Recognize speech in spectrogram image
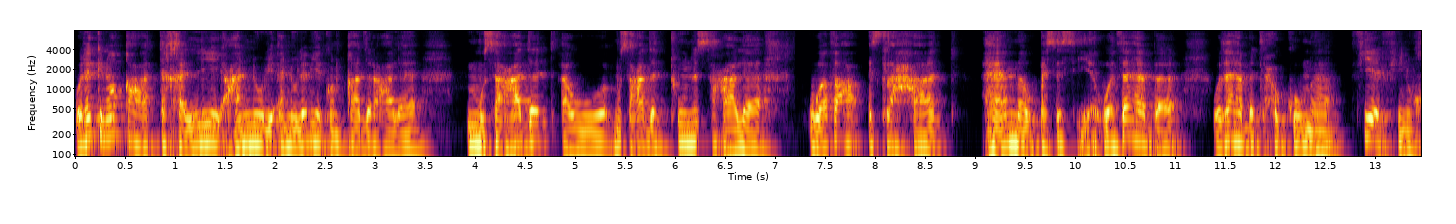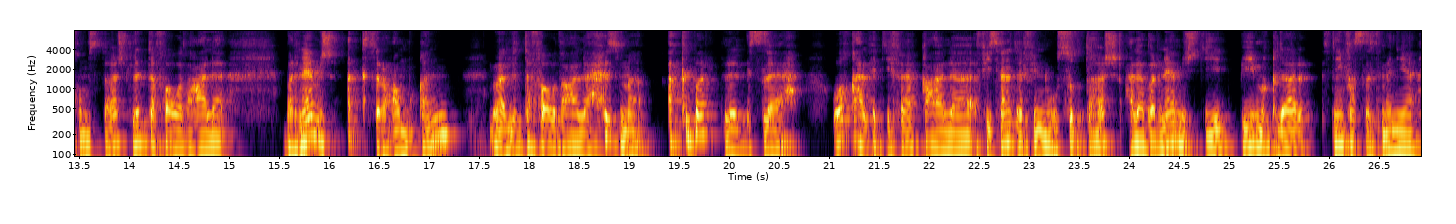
ولكن وقع التخلي عنه لأنه لم يكن قادر على مساعدة أو مساعدة تونس على وضع إصلاحات هامة وأساسية. وذهب وذهبت الحكومة في 2015 للتفاوض على برنامج أكثر عمقا للتفاوض على حزمة أكبر للإصلاح. وقع الاتفاق على في سنة 2016 على برنامج جديد بمقدار 2.8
